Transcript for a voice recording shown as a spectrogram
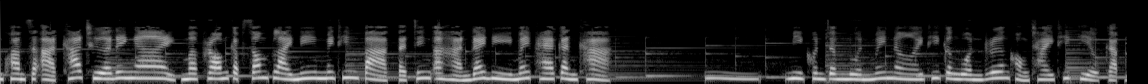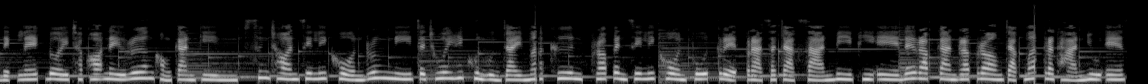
ำความสะอาดฆ่าเชื้อได้ง่าย มาพร้อมกับซ่อมปลายนิ่มไม่ทิ่มปาก แต่จิ้มอาหารได้ดีไม่แพ้กันค่ะ มีคนจำนวนไม่น้อยที่กังวลเรื่องของใช้ที่เกี่ยวกับเด็กเล็ก โดยเฉพาะในเรื่องของการกิน ซึ่งช้อนซิลิโคนรุ่นนี้จะช่วยให้คุณอุ่นใจมากขึ้น เพราะเป็นซิลิโคนฟู้ดเกรดปราศจากสาร BPA ได้รับการรับรองจากมาตรฐาน US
